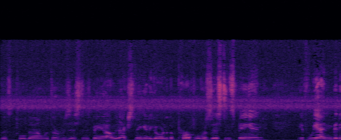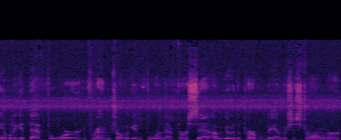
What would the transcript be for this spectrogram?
Let's pull down with our resistance band. I was actually thinking of going to the purple resistance band. If we hadn't been able to get that four, if we're having trouble getting four in that first set, I would go to the purple band, which is stronger,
